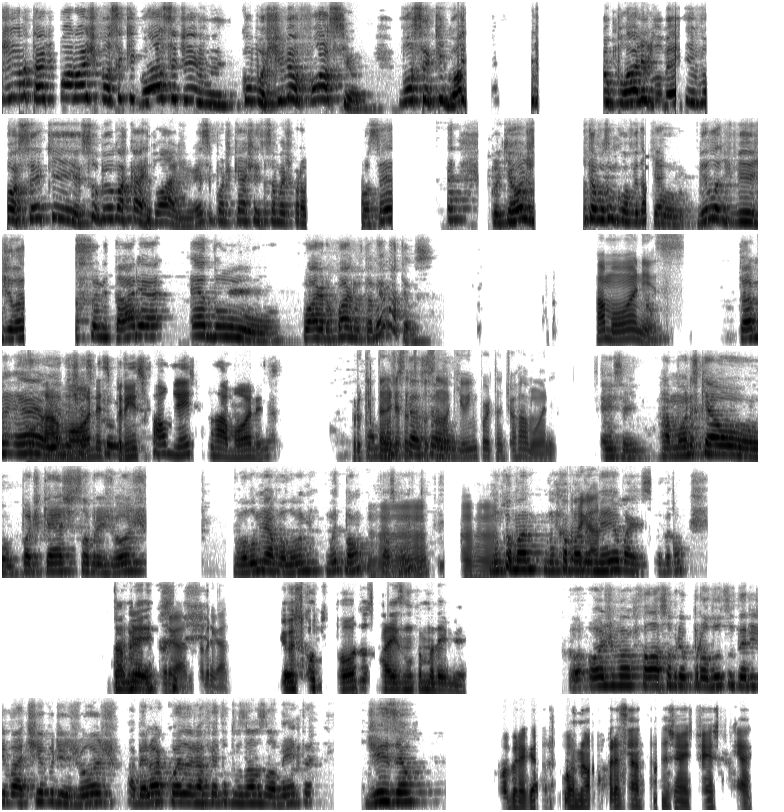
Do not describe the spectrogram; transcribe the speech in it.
dia, boa tarde, boa noite. Você que gosta de combustível fóssil. Você que gosta de plágio do meio. E você que subiu na carreira plágio. Esse podcast é especialmente para você. Porque hoje temos um convidado que é o Vila de Vigilância Sanitária. É do Quadro Quadro também, Matheus? Ramones. Também, é, o Ramones, pro... principalmente o Ramones. Pro que tange essa discussão aqui, o importante é o Ramones. Sim, sim. Ramones, que é o podcast sobre Jojo. Volume a volume. Muito bom, uhum, gosto muito. Uhum. Nunca mando, nunca mando e-mail, mas é. Também. Muito obrigado, muito obrigado. Eu escuto todos, mas nunca mandei e-mail. Hoje vamos falar sobre o produto derivativo de Jojo, a melhor coisa já feita dos anos 90, diesel. Obrigado por não apresentar a gente, gente.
